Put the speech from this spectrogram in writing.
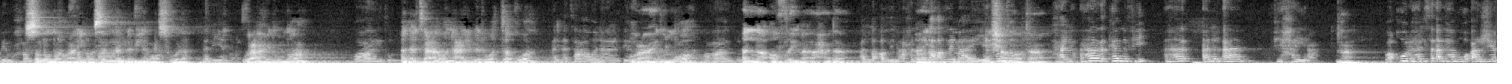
وبمحمد وبمحمد صلى الله عليه وسلم نبيا. ورسولا أعاهد الله أن أتعاون على البر والتقوى. أن أتعاون على البر. أعاهد الله ألا أظلم أحدا. ألا أظلم أحد هي. ولا أظلمها هي. إن شاء الله تعالى. هل هذا كان في أنا الآن في حيرة. نعم. وأقول هل سأذهب وأرجع؟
